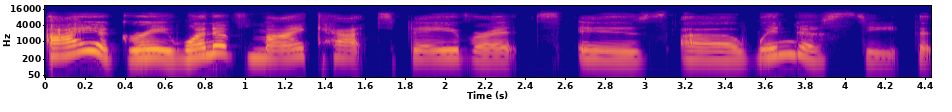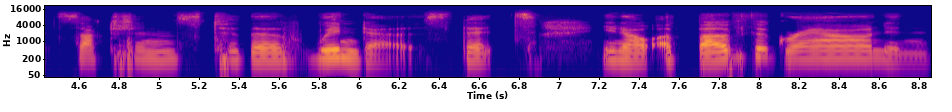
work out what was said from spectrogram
I agree. One of my cat's favorites is a window seat that suctions to the windows that's, you know, above the ground and,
